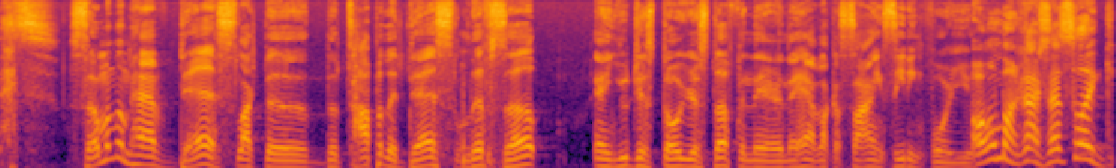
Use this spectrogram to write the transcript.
That's Some of them have desks, like the the top of the desk lifts up, and you just throw your stuff in there, and they have like a assigned seating for you. Oh my gosh, that's like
